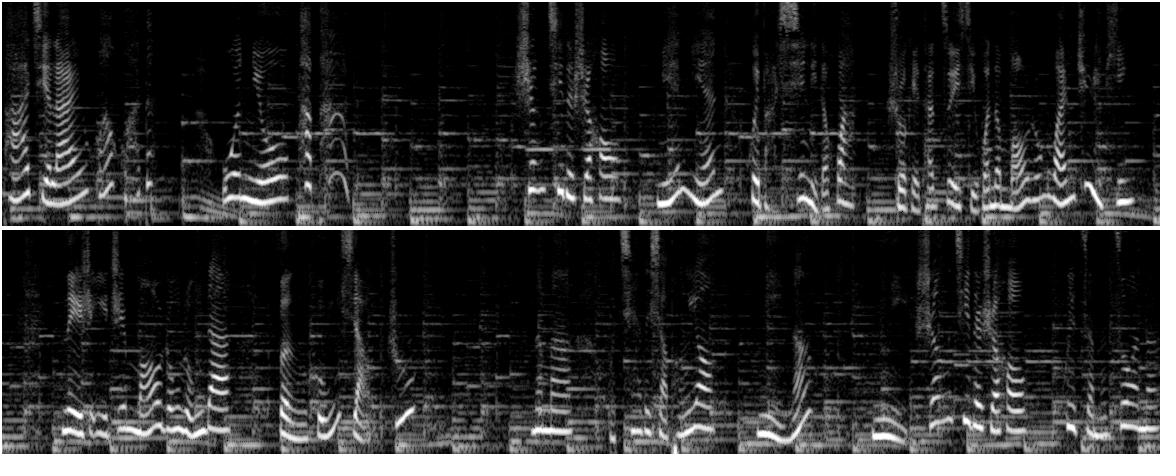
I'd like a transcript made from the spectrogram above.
爬起来滑滑的，蜗牛怕怕的。生气的时候，绵绵会把心里的话说给他最喜欢的毛绒玩具听。那是一只毛茸茸的粉红小猪。那么，我亲爱的小朋友。你呢？你生气的时候会怎么做呢？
